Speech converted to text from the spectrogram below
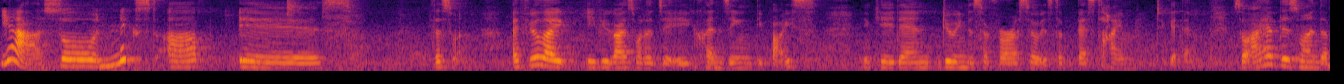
yeah so next up is this one I feel like if you guys want to a cleansing device okay then during the Sephora sale is the best time to get them. So I have this one the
